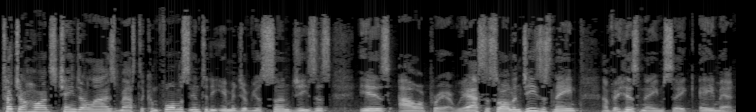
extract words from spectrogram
Touch our hearts, change our lives, Master. Conform us into the image of your Son, Jesus, is our prayer. We ask this all in Jesus' name and for his name's sake. Amen.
